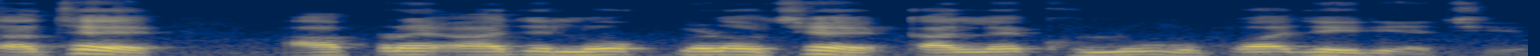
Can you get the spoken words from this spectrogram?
સાથે આપણે આ જે લોકમેળો છે કાલે ખુલ્લું મૂકવા જઈ રહ્યા છીએ.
